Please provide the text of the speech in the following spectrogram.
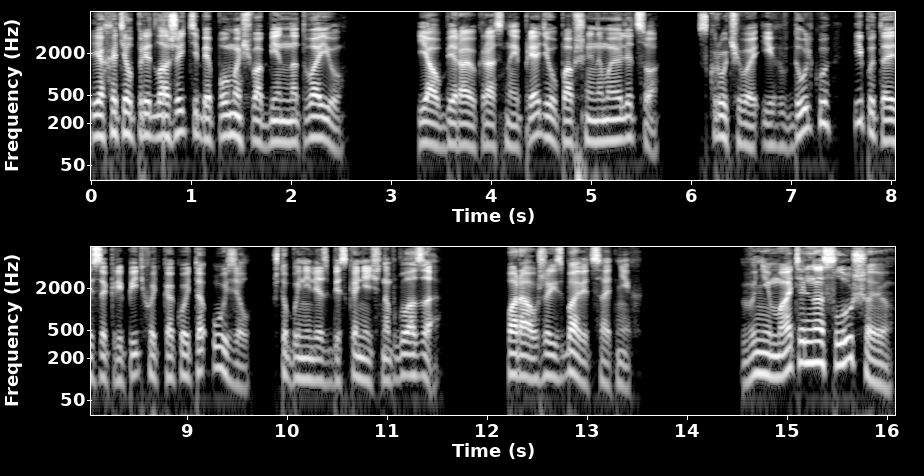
Я хотел предложить тебе помощь в обмен на твою. Я убираю красные пряди, упавшие на мое лицо. скручивая их в дульку и пытаясь закрепить хоть какой-то узел, чтобы не лез бесконечно в глаза. Пора уже избавиться от них. Внимательно слушаю.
